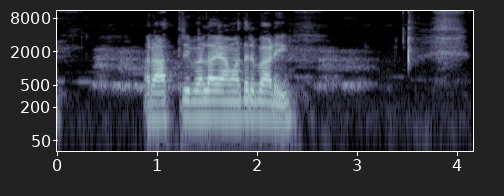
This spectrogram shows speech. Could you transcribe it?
রাত্রিবেলায় আমাদের বাড়ি।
